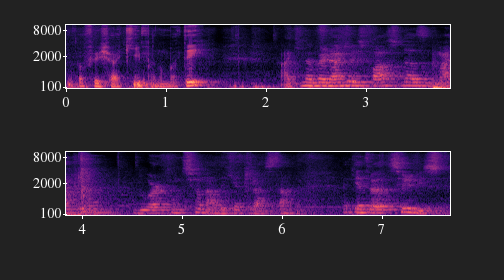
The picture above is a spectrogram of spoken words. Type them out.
Vou fechar aqui para não bater. Aqui, na verdade, é o espaço das máquinas do ar-condicionado aqui atrás, tá? Aqui a entrada de serviço.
